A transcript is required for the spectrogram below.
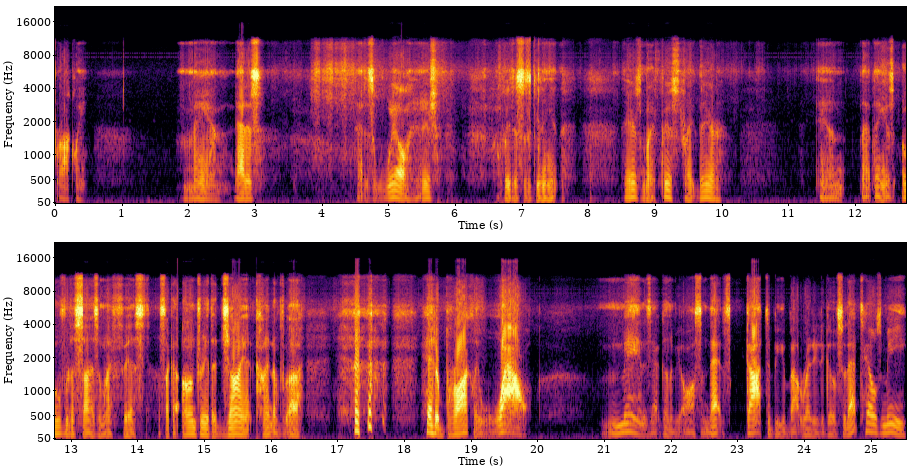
broccoli. Man, that is, that is well. There's, hopefully this is getting it. There's my fist right there. And that thing is over the size of my fist. It's like an Andre the Giant kind of uh, head of broccoli. Wow. Man, is that going to be awesome. That's got to be about ready to go. So that tells me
